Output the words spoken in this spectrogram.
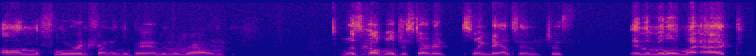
on the floor in front of the band in the round. This couple just started swing dancing just in the middle of my act.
